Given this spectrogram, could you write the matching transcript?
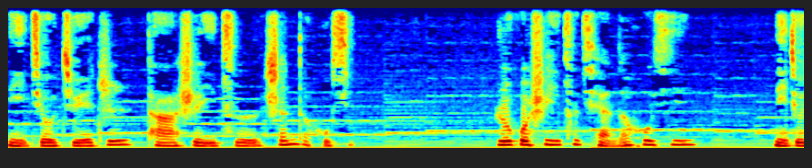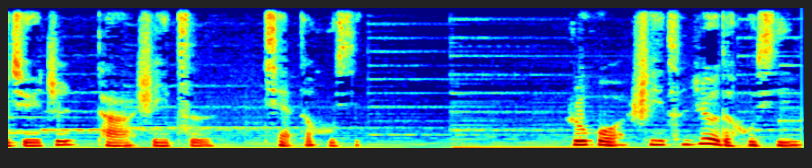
你就觉知它是一次深的呼吸；如果是一次浅的呼吸，你就觉知它是一次浅的呼吸；如果是一次热的呼吸，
